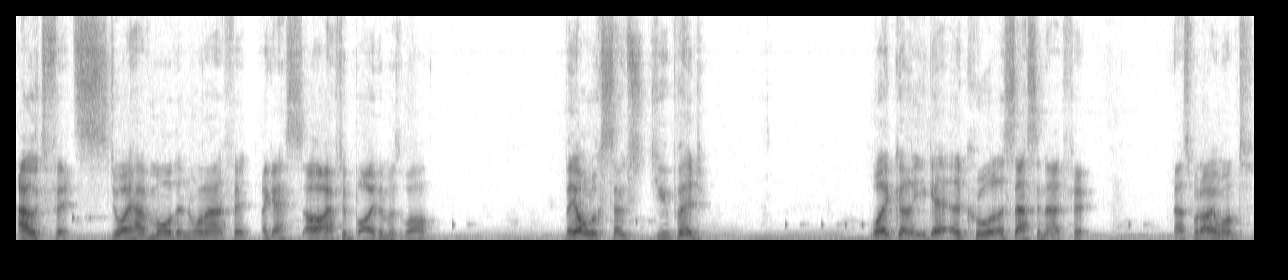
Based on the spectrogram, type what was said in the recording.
Outfits. Do I have more than one outfit? I guess. Oh, I have to buy them as well. They all look so stupid. Why can't you get a cool assassin outfit? That's what I want.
